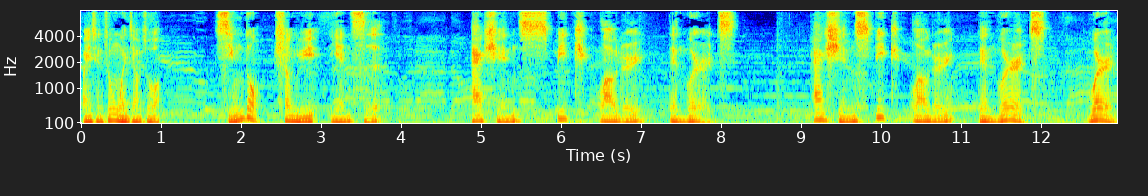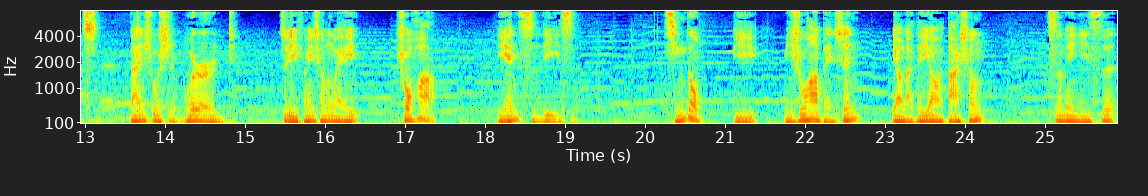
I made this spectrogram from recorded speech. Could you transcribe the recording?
翻译成中文叫做行动胜于言辞。Actions speak louder than words. Actions speak louder than words. Words 单数是 word，这里翻译成为说话。言辞的意思，行动比你说话本身要来的要大声。字面意思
